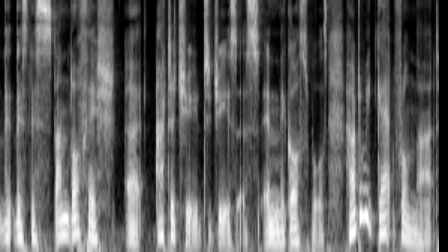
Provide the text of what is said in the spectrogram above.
this this standoffish uh, attitude to Jesus in the Gospels. How do we get from that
